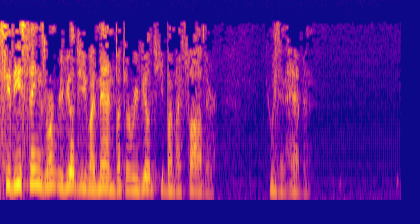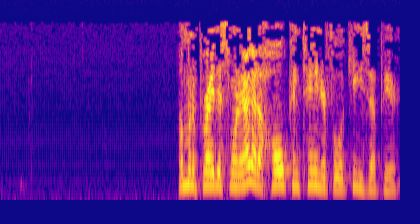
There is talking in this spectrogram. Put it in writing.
You see, these things weren't revealed to you by men, but they're revealed to you by my Father who is in heaven. I'm going to pray this morning. I got a whole container full of keys up here.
